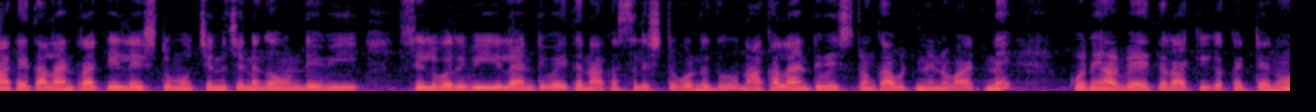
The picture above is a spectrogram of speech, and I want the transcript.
నాకైతే అలాంటి రాఖీలే ఇష్టము. చిన్న చిన్నగా ఉండేవి సిల్వర్వి ఇలాంటివి అయితే నాకు అస్సలు ఇష్టం ఉండదు. నాకు అలాంటివి ఇష్టం కాబట్టి నేను వాటినే కొని అవే అయితే రాఖీగా కట్టాను.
